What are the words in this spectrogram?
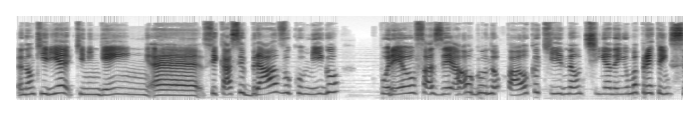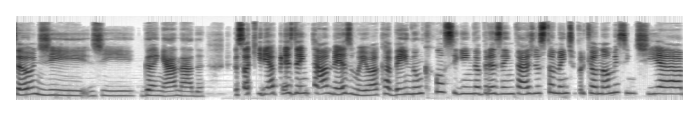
Eu não queria que ninguém é, ficasse bravo comigo por eu fazer algo no palco que não tinha nenhuma pretensão de, de ganhar nada. Eu só queria apresentar mesmo, e eu acabei nunca conseguindo apresentar justamente porque eu não me sentia.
